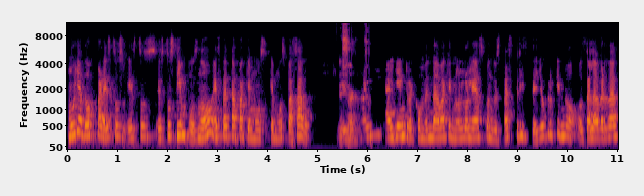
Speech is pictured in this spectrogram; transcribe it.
muy ad hoc para estos, estos, estos tiempos, ¿no? Esta etapa que hemos, que hemos pasado. Exacto. alguien recomendaba que no lo leas cuando estás triste. Yo creo que no. O sea, la verdad,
